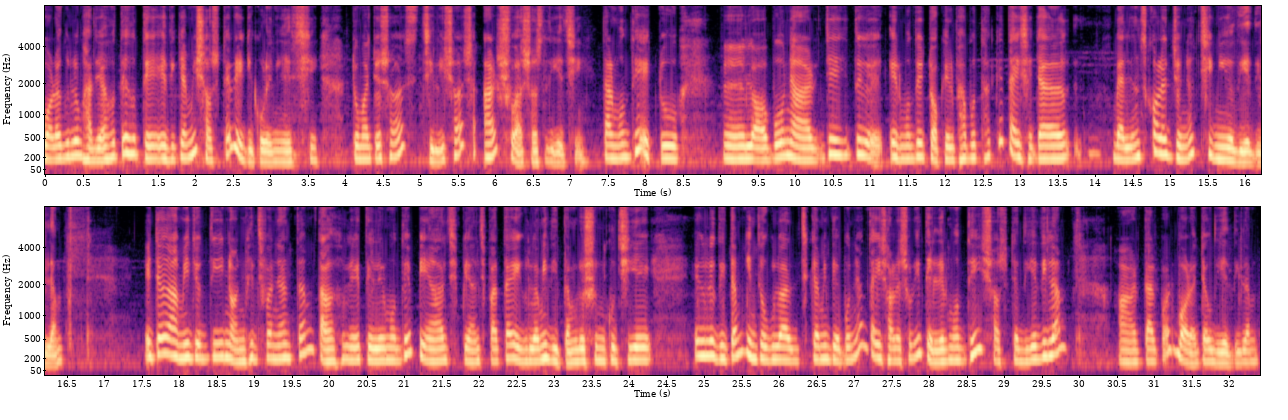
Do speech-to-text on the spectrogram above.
বড়াগুলো ভাজা হতে হতে এদিকে আমি সসটা রেডি করে নিয়েছি। টমেটো সস চিলি সস আর সোয়া সস দিয়েছি। তার মধ্যে একটু লবণ আর যেহেতু এর মধ্যে টকের ভাবও থাকে, তাই সেটা ব্যালেন্স করার জন্য চিনিও দিয়ে দিলাম। এটা আমি যদি ননভেজ বানাতাম, তাহলে তেলের মধ্যে পেঁয়াজ পেঁয়াজ পাতা এগুলো আমি দিতাম রসুন কুচিয়ে। এগুলো দিতাম, কিন্তু ওগুলো আজকে আমি দেবো না। তাই সরাসরি তেলের মধ্যেই সসটা দিয়ে দিলাম আর তারপর বড়াটাও দিয়ে দিলাম।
